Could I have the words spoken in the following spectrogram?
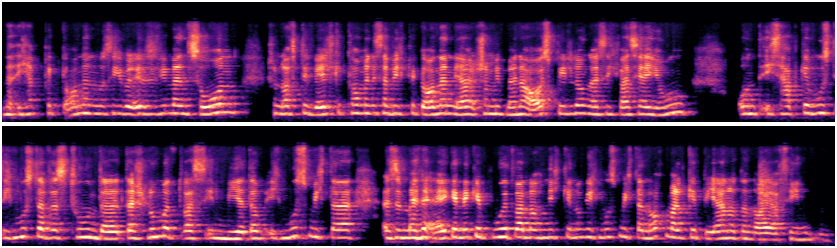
ich habe begonnen, muss ich überlegen, also wie mein Sohn schon auf die Welt gekommen ist, habe ich begonnen, ja, schon mit meiner Ausbildung, also ich war sehr jung und ich habe gewusst, ich muss da was tun, da, da schlummert was in mir. Da, ich muss mich da, also meine eigene Geburt war noch nicht genug, ich muss mich da nochmal gebären oder neu erfinden.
